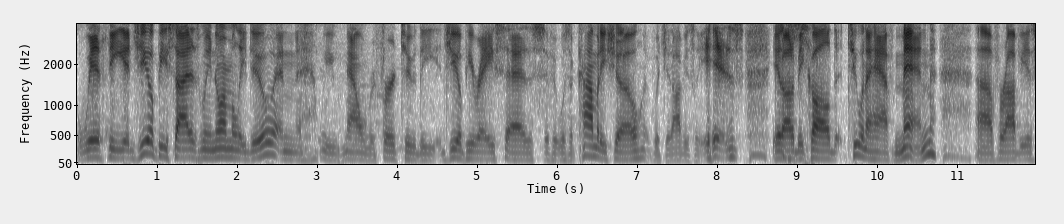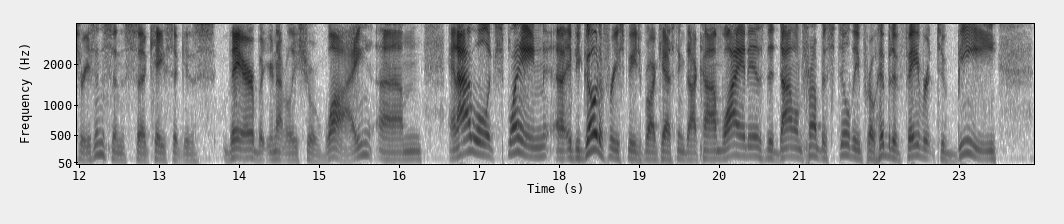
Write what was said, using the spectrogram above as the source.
with the GOP side as we normally do, and we now refer to the GOP race as if it was a comedy show, which it obviously is. It ought to be called Two and a Half Men. Uh, for obvious reasons, since uh, Kasich is there, but you're not really sure why. Um, and I will explain, uh, if you go to freespeechbroadcasting.com, why it is that Donald Trump is still the prohibitive favorite to be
